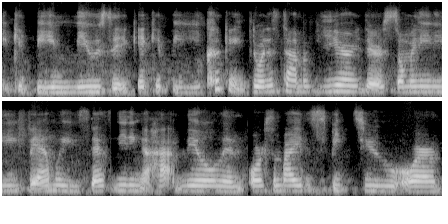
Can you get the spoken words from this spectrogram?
it could be music, it could be cooking. During this time of year, there's so many needy families that's needing a hot meal and or somebody to speak to or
